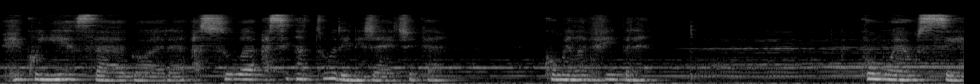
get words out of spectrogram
Reconheça agora a sua assinatura energética, como ela vibra, como é o ser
